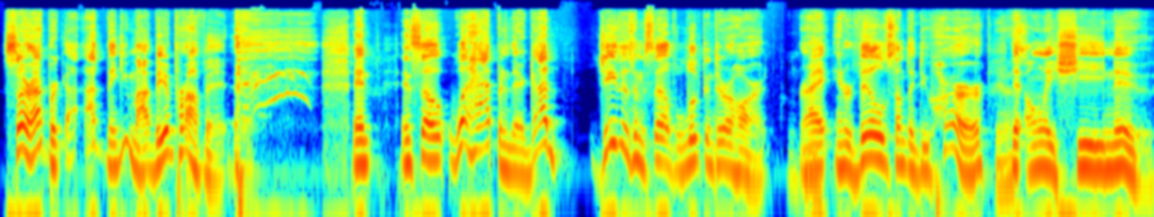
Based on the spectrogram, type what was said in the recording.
sir, I I think you might be a prophet." and and so what happened there? God, Jesus Himself looked into her heart, right, and revealed something to her Mm-hmm. Yes. that only she knew.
